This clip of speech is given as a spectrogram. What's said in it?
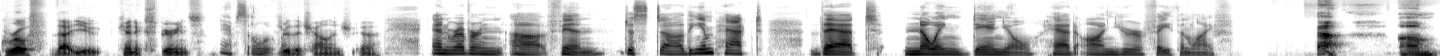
growth that you can experience Absolutely. through the challenge. Yeah. And Reverend uh, Finn, just uh, the impact that knowing Daniel had on your faith and life. Yeah. Um,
